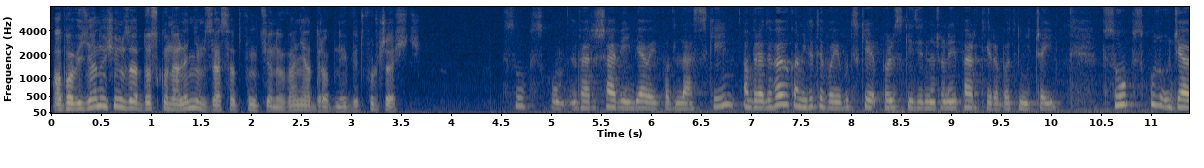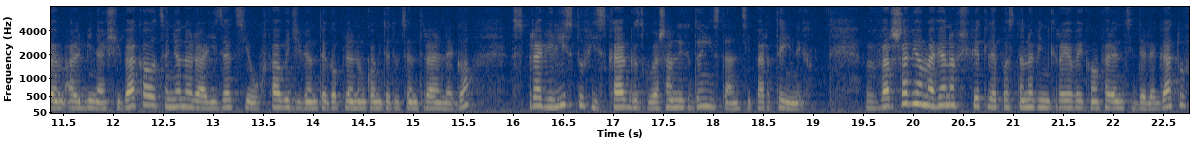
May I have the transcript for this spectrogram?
Opowiedziano się za doskonaleniem zasad funkcjonowania drobnej wytwórczości. W Słupsku, Warszawie i Białej Podlaskiej obradowały komitety wojewódzkie Polskiej Zjednoczonej Partii Robotniczej. W Słupsku z udziałem Albina Siwaka oceniono realizację uchwały 9 Plenum Komitetu Centralnego w sprawie listów i skarg zgłaszanych do instancji partyjnych. W Warszawie omawiano w świetle postanowień Krajowej Konferencji Delegatów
